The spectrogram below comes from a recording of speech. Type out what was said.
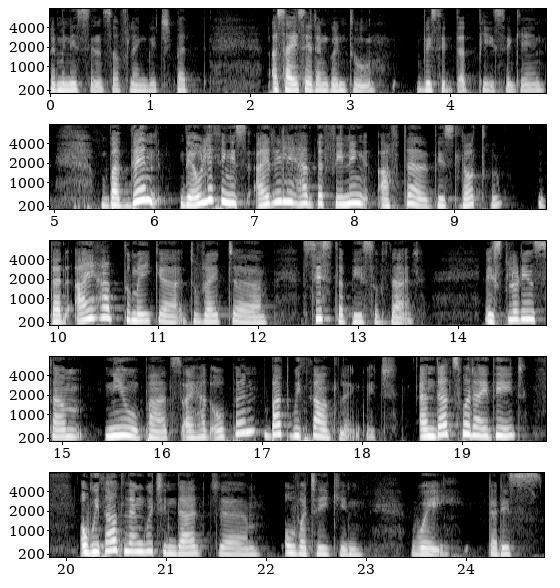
reminiscence of language. But as I said, I'm going to visit that piece again. But then the only thing is, I really had the feeling after this L'autre that I had to make a, to write a sister piece of that, exploring some new paths I had opened, but without language. And that's what I did, or without language in that um, overtaking way that is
